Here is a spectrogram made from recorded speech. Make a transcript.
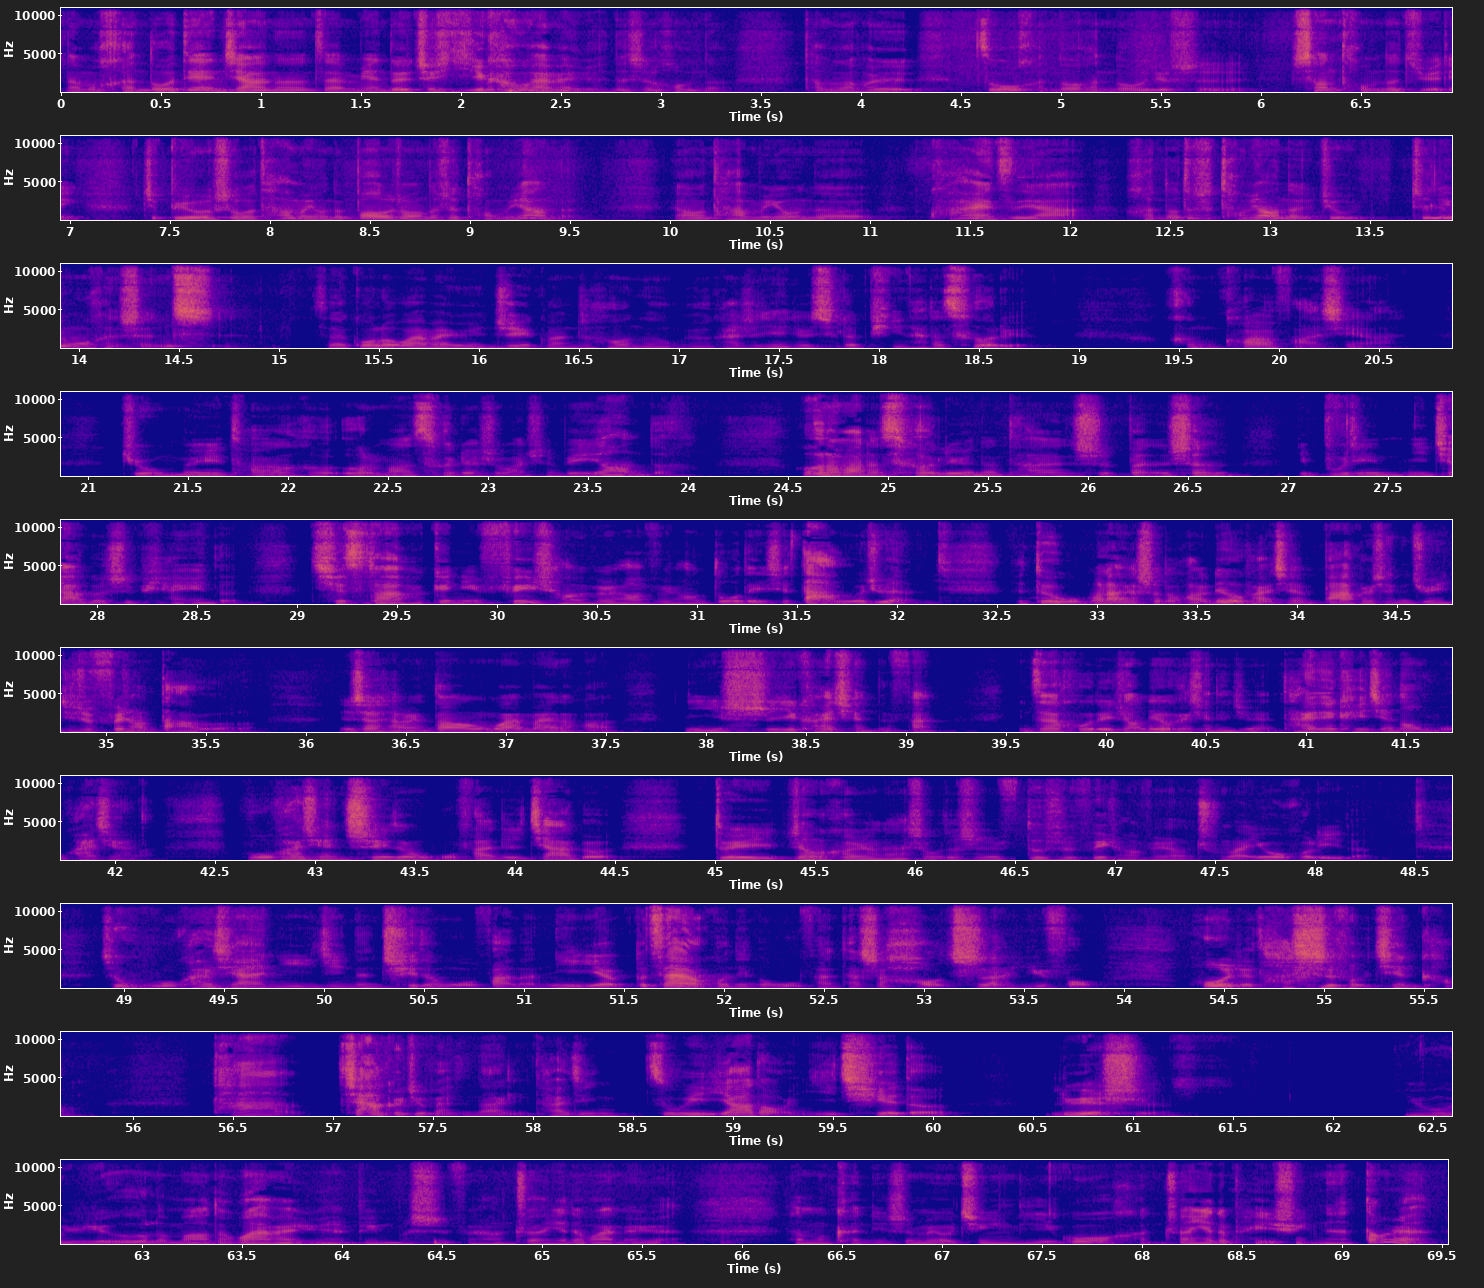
那么很多店家呢，在面对这一个外卖员的时候呢，他们会做很多很多就是相同的决定。就比如说，他们用的包装都是同样的，然后他们用的。筷子呀，很多都是同样的，就这令我很神奇。在过了外卖员这一关之后呢，我又开始研究起了平台的策略。很快发现啊，就美团和饿了么策略是完全不一样的。饿了么的策略呢，它是本身你不仅你价格是便宜的，其次它会给你非常非常非常多的一些大额券。那对我们来说的话，六块钱、八块钱的券已经是非常大额了。你想想，当外卖的话，你十一块钱的饭。你再获得一张六块钱的券，他已经可以减到五块钱了。五块钱吃一顿午饭，这价格对任何人来说都是都是非常非常充满诱惑力的。就五块钱，你已经能吃一顿午饭了，你也不在乎那个午饭它是好吃与否，或者它是否健康，它价格就摆在那里，它已经足以压倒一切的劣势。由于饿了么的外卖员并不是非常专业的外卖员，他们肯定是没有经历过很专业的培训。那当然，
